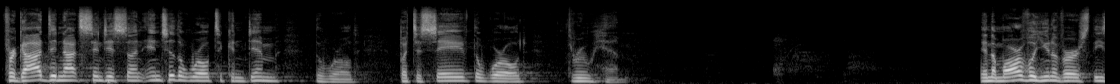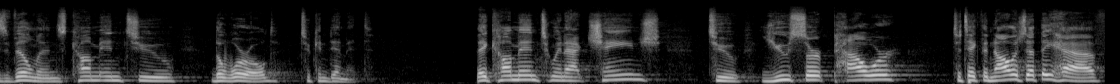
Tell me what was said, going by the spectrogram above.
For God did not send his Son into the world to condemn the world, but to save the world through him. In the Marvel universe, these villains come into the world to condemn it. They come in to enact change, to usurp power, to take the knowledge that they have,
